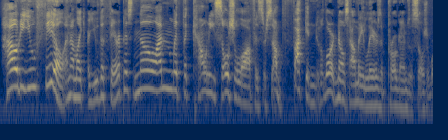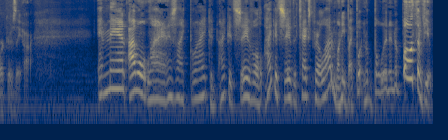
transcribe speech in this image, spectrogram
How do you feel? And I'm like, Are you the therapist? No, I'm with the county social office or some fucking, Lord knows how many layers of programs of social workers they are. And man, I won't lie. It's like, boy, I could, I could save, a, I could save the taxpayer a lot of money by putting a bullet into both of you,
